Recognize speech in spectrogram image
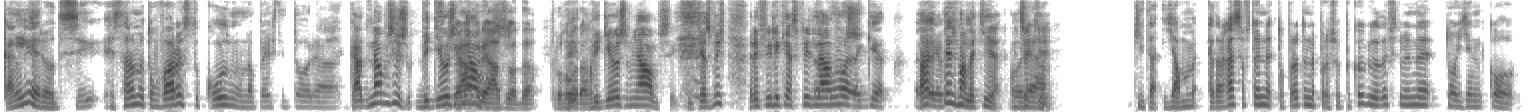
καλή ερώτηση. Αισθάνομαι τον βάρος του κόσμου να πέφτει τώρα. Κατά την άποψή σου. Δικαίωσε μια Σιγά, βρε, άποψη. Άτλαντα. Προχώρα. Δι- Δικαίωσε μια άποψη. Και ας πεις, ρε φίλε, και ας πεις Πω λάθος. μαλακία. Α, Ε, πες μαλακία. It's ωραία. okay. Κοίτα, για, με- καταρχάς αυτό είναι, το πρώτο είναι προσωπικό και το δεύτερο είναι το γενικό.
